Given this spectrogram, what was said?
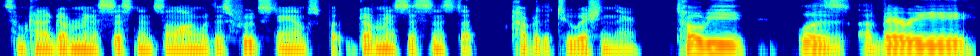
some kind of government assistance along with his food stamps, but government assistance to cover the tuition there. Toby was a very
